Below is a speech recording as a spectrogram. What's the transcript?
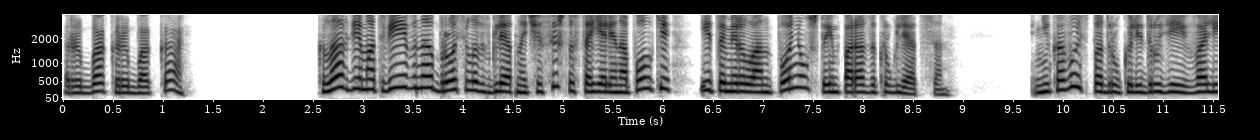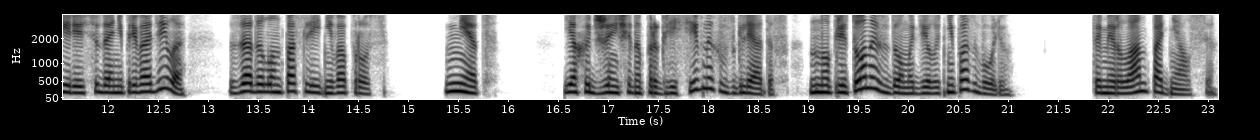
рыбак рыбака. Клавдия Матвеевна бросила взгляд на часы, что стояли на полке, и Тамерлан понял, что им пора закругляться. «Никого из подруг или друзей Валерия сюда не приводила?» — задал он последний вопрос. «Нет», я хоть женщина прогрессивных взглядов, но притон из дома делать не позволю». Тамерлан поднялся.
